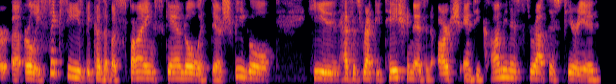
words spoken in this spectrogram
er, uh, early 60s because of a spying scandal with Der Spiegel. He has this reputation as an arch anti communist throughout this period.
